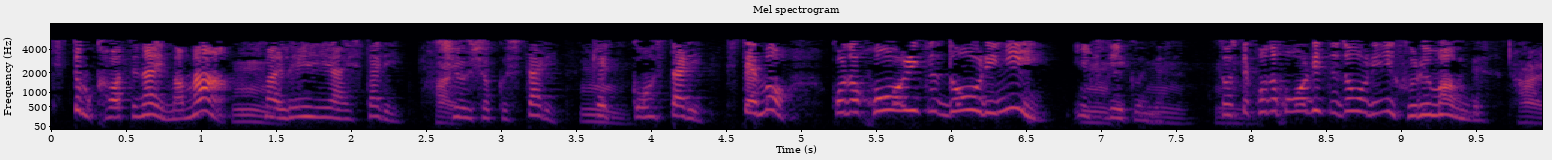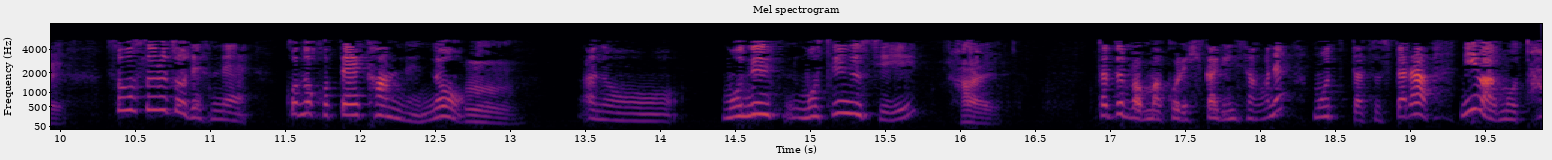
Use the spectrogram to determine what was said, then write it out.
ちっとも変わってないまま、うんまあ、恋愛したり、はい就職したり、うん結婚したりしても、この法律通りに生きていくんです。うんうんそしてこの法律通りに振る舞うんです。はい。そうするとですね、この固定観念の、うん。あのー、持ち主はい。例えば、まあ、これ、ヒカリンさんがね、持ってたとしたら、にはもう対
